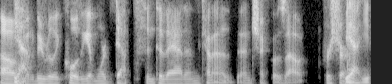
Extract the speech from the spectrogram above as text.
um, yeah. it'll be really cool to get more depth into that and kind of and check those out for sure. Yeah, you,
